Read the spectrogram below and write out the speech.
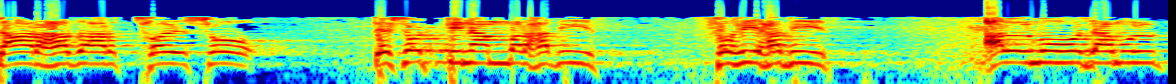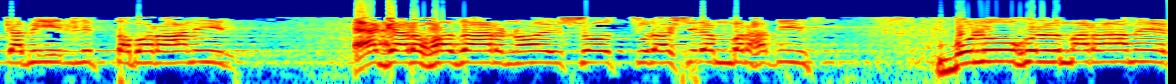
চার হাজার ছয়শো তেষট্টি নম্বর হাদিস, সহি হাদিস আল মোজামুল কবির লিত্তাবরানির এগারো হাজার নয়শো চুরাশি নম্বর হাদিস। বুলুগুল মারামের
